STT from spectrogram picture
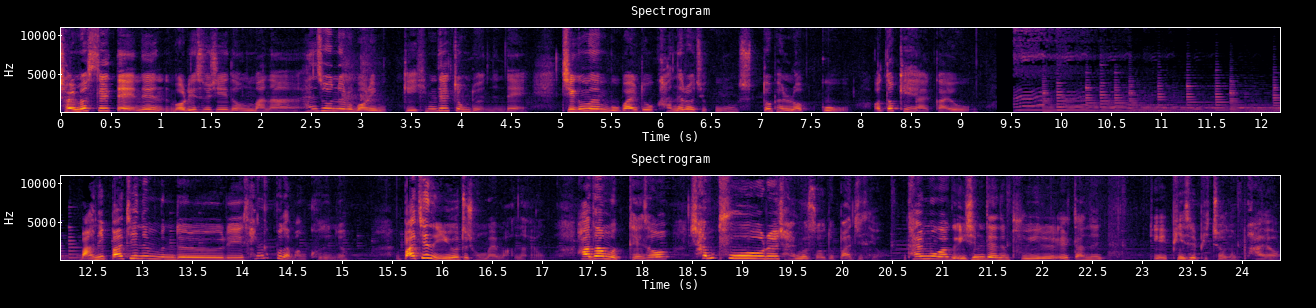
젊었을 때에는 머리숱이 너무 많아 한 손으로 머리 묶기 힘들 정도였는데 지금은 모발도 가늘어지고 숱도 별로 없고 어떻게 해야 할까요? 많이 빠지는 분들이 생각보다 많거든요. 빠지는 이유도 정말 많아요. 하다못해서 샴푸를 잘못 써도 빠지세요. 탈모가 그 의심되는 부위를 일단은 예, 빛을 비춰서 봐요.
